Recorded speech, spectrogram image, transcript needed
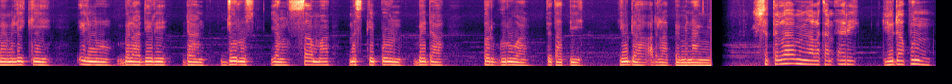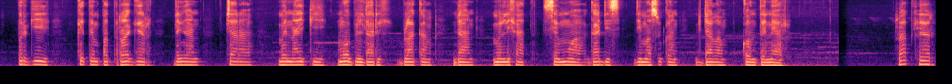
memiliki ilmu bela diri dan jurus yang sama meskipun beda perguruan tetapi Yuda adalah pemenangnya setelah mengalahkan Erik Yuda pun pergi ke tempat Rager dengan cara menaiki mobil dari belakang dan melihat semua gadis dimasukkan di dalam kontainer. Radher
